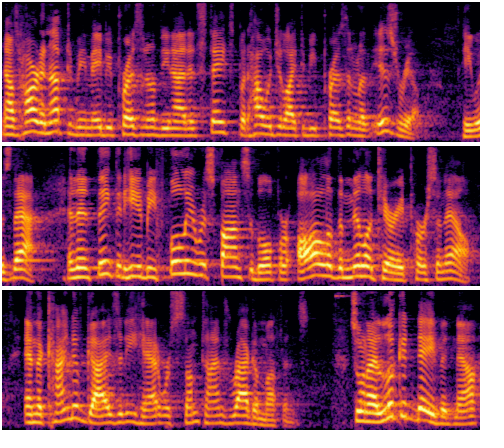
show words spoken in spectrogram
Now, it's hard enough to be maybe president of the United States, but how would you like to be president of Israel? He was that. And then think that he would be fully responsible for all of the military personnel. And the kind of guys that he had were sometimes ragamuffins. So when I look at David now,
